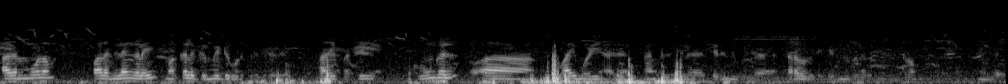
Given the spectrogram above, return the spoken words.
அதன் மூலம் பல நிலங்களை மக்களுக்கு மீட்டு கொடுத்திருக்கிறது. அதை பற்றி உங்கள் வாய்மொழியாக நாங்கள் சில தெரிந்து கொள்ள தரவுகளை தெரிந்து கொள்ள விரும்புகின்றோம். நீங்கள்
